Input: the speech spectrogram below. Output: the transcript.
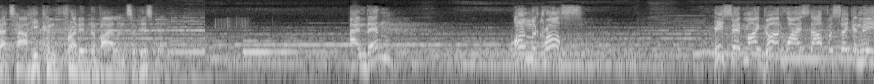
That's how he confronted the violence of his day. And then, on the cross, he said, My God, why hast thou forsaken me?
